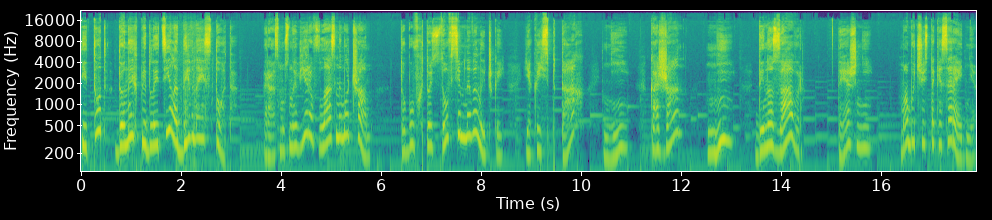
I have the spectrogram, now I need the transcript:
І тут до них підлетіла дивна істота. Расмус не вірив власним очам. То був хтось зовсім невеличкий. Якийсь птах? Ні. Кажан? Ні. Динозавр? Теж ні. Мабуть, щось таке середнє.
